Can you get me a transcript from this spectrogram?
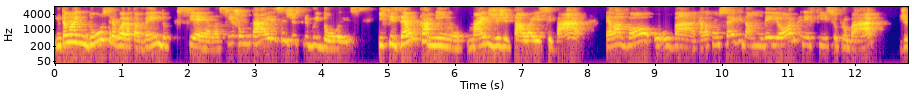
Então a indústria agora está vendo que se ela se juntar a esses distribuidores e fizer um caminho mais digital a esse bar, ela o bar, ela consegue dar um melhor benefício para o bar de,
